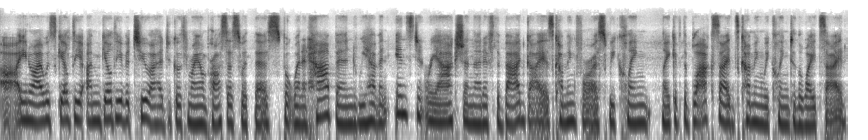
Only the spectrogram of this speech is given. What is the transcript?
uh, you know, I was guilty. I'm guilty of it too. I had to go through my own process with this. But when it happened, we have an instant reaction that if the bad guy is coming for us, we cling, like if the black side's coming, we cling to the white side.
